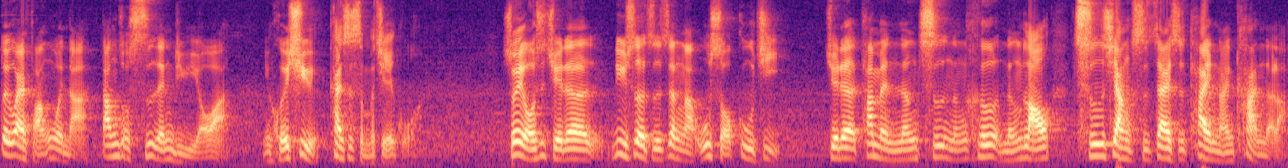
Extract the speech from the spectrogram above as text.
对外访问啊，当做私人旅游啊，你回去看是什么结果？所以我是觉得绿色执政啊，无所顾忌，觉得他们能吃能喝能捞，吃相实在是太难看的啦。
